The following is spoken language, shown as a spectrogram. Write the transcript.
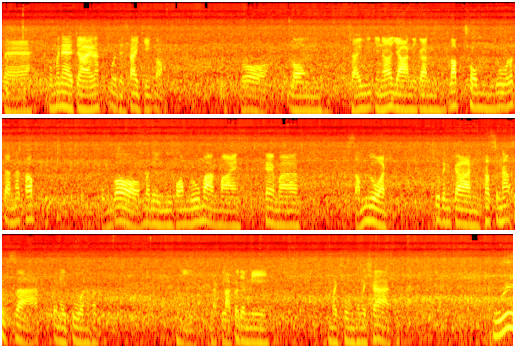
แต่ก็ไม่แน่ใจนะว่าจะใช่จริงเปล่าก็ลองใช้วิจารณญาณในการรับชมดูแล้วกันนะครับ ผมก็ไม่ได้มีความรู้มากมาย ค่มาสำรวจเพื่อเป็นการทัศนศึกษาไปในตัวนะครับนี่หลักๆก็จะมีมาชมธรรมชาติอุ้ย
